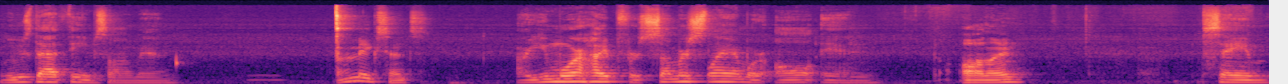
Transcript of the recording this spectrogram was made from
Lose that theme song, man. That makes sense. Are you more hyped for SummerSlam or All In? All in. Same.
